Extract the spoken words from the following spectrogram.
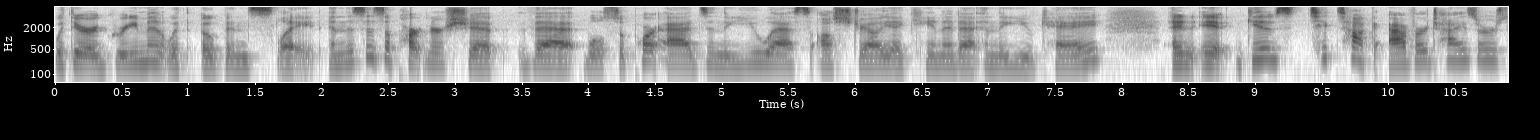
with their agreement with OpenSlate. And this is a partnership that will support ads in the US, Australia, Canada, and the UK. And it gives TikTok advertisers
